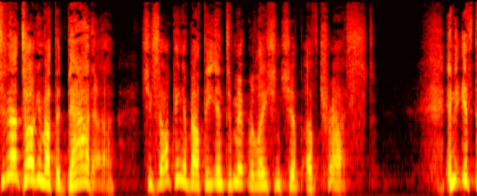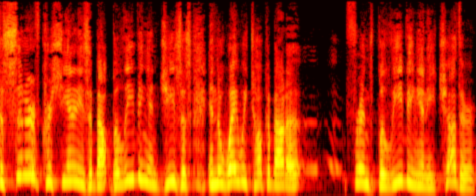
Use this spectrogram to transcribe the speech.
She's not talking about the data, she's talking about the intimate relationship of trust. And if the center of Christianity is about believing in Jesus in the way we talk about a, uh, friends believing in each other,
